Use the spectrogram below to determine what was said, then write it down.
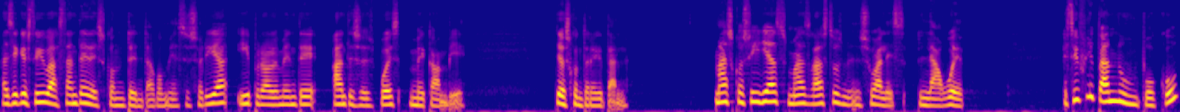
así que estoy bastante descontenta con mi asesoría y probablemente antes o después me cambie. Ya os contaré qué tal. Más cosillas, más gastos mensuales. La web. Estoy flipando un poco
